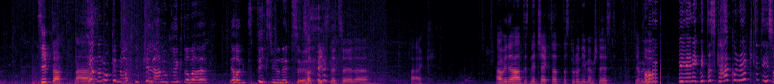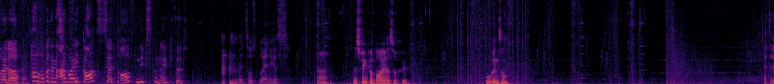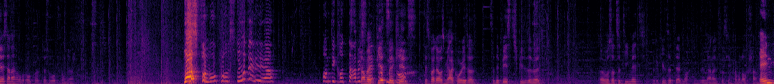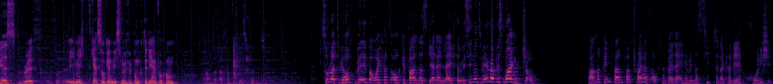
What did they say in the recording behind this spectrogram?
Siebter! Nein. Ich hab noch nur genockt, den Kill auch noch gekriegt, aber der hat fix wieder nicht zählt. Das hat fix nicht zählt, äh. Fuck. Aber wie der Hand das nicht checkt hat, dass du da neben ihm stehst. Aber wie wenig mit der Ska connected ist, Alter! Aber bei dem einen war ich die ganze Zeit drauf, nix connected. Jetzt hast du nur einiges. Ah, deswegen vorbei ja so viel. Hurensohn. Hätte der ist einer. Oh, oh Gott, der ist abgesprungen, ja. Was? Von wo kommst du denn her? Haben die gerade Double Schau mal, 14 Kills. Das war der, was mir auch geholt hat. Das sind die besten Spiele der Welt. Da, was hat sein Teammate? Wie viele Kills hat der gemacht? Das würde mich auch noch interessieren. Kann man nachschauen. Envious Breath. Ich möchte so gerne wissen, wie viele Punkte die einfach haben. Ja, und hat auch 5 Kills gehabt. So Leute, wir hoffen wie immer, euch hat es auch gefallen. Lasst gerne ein Like da. Wir sehen uns wie immer. Bis morgen. Ciao. Waren auf jeden Fall ein paar Tryhards auch dabei. Der eine mit einer 17er KD. Holy shit.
